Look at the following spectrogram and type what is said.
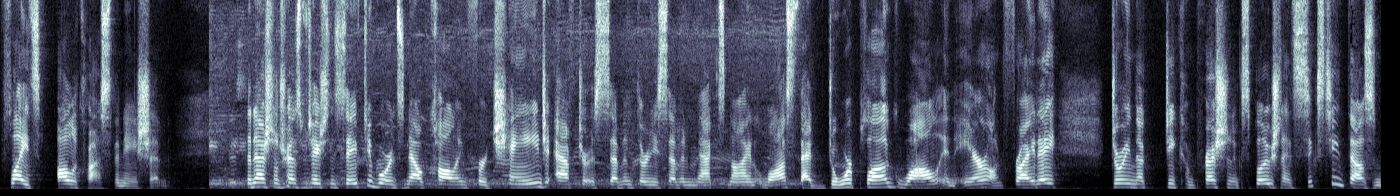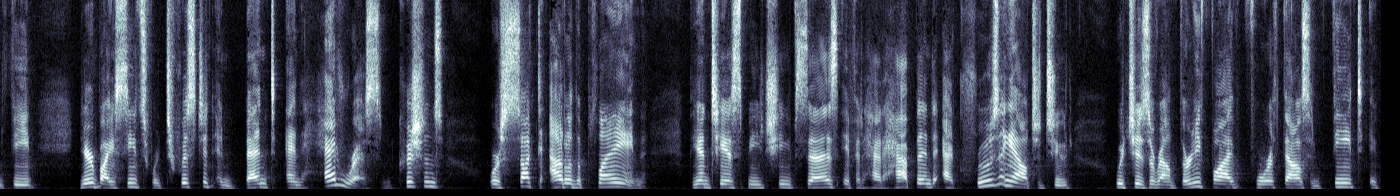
flights all across the nation. The National Transportation Safety Board is now calling for change after a 737 MAX 9 lost that door plug while in air on Friday. During the decompression explosion at 16,000 feet, nearby seats were twisted and bent, and headrests and cushions were sucked out of the plane. The NTSB chief says if it had happened at cruising altitude, which is around 35, 4,000 feet, it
